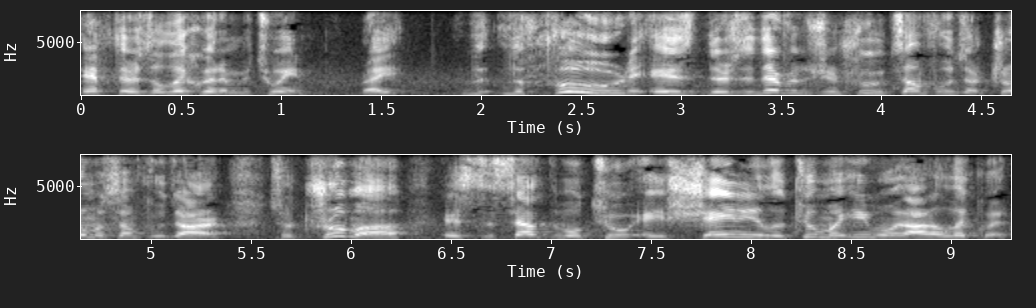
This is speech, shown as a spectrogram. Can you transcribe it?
if there's a liquid in between, right? The, the food is there's a difference between food. Some foods are truma, some foods aren't. So truma is susceptible to a sheni latuma even without a liquid.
